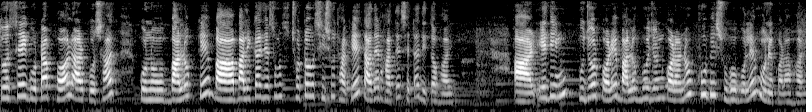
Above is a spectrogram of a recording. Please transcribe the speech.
তো সেই গোটা ফল আর প্রসাদ কোনো বালককে বা বালিকা যে সমস্ত ছোট শিশু থাকে, তাদের হাতে সেটা দিতে হয়। আর এদিন পুজোর পরে বালক ভোজন করানো খুবই শুভ বলে মনে করা হয়।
